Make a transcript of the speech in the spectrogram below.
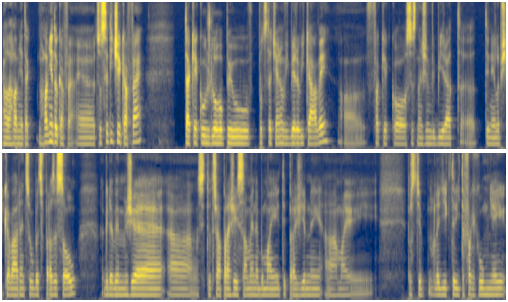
Ale hlavně, tak, hlavně to kafe. Co se týče kafe, tak jako už dlouho piju v podstatě jenom výběrový kávy a fakt jako se snažím vybírat eh, ty nejlepší kavárny, co vůbec v Praze jsou, kde vím, že eh, si to třeba praží sami nebo mají ty pražírny a mají prostě lidi, kteří to fakt jako umějí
